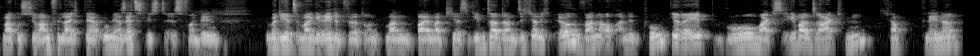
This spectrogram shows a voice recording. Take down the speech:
Markus Tyrann vielleicht der unersetzlichste ist von denen, über die jetzt immer geredet wird. Und man bei Matthias Ginter dann sicherlich irgendwann auch an den Punkt gerät, wo Max Eberl sagt, hm, ich habe Pläne,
